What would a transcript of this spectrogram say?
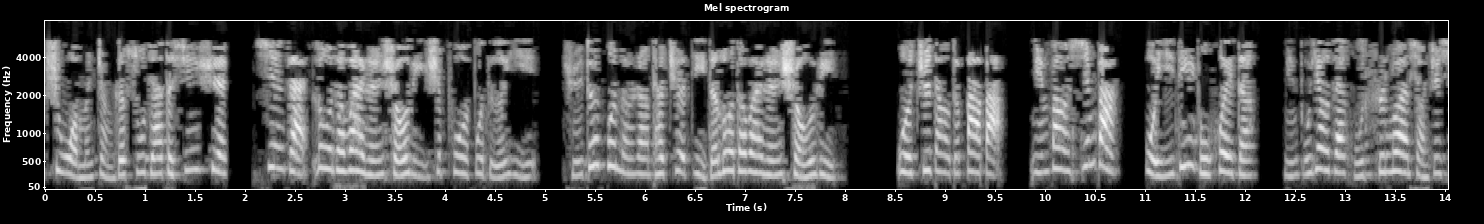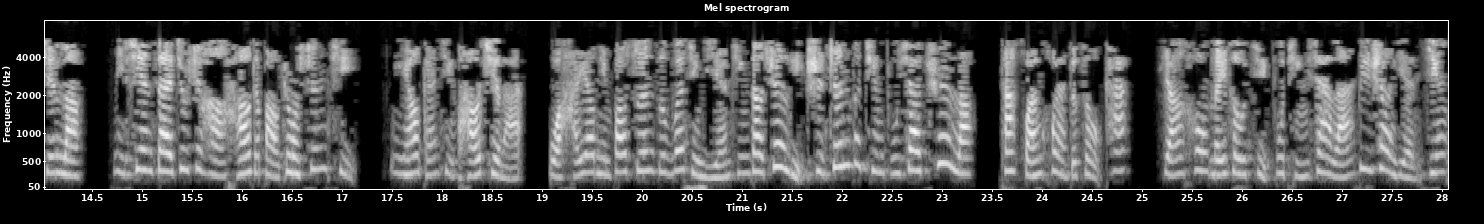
是我们整个苏家的心血，现在落在外人手里是迫不得已，绝对不能让他彻底的落到外人手里。我知道的，爸爸，您放心吧，我一定不会的。您不要再胡思乱想这些了，你现在就是好好的保重身体。你要赶紧好起来，我还要你抱孙子。温景言听到这里是真的听不下去了，他缓缓的走开，然后没走几步停下来，闭上眼睛，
